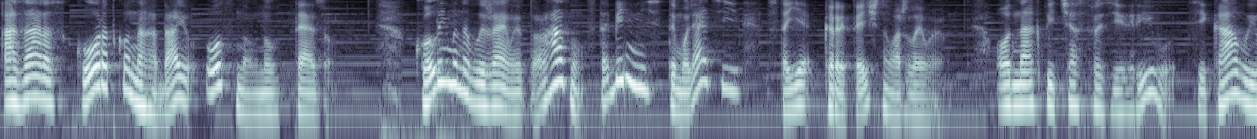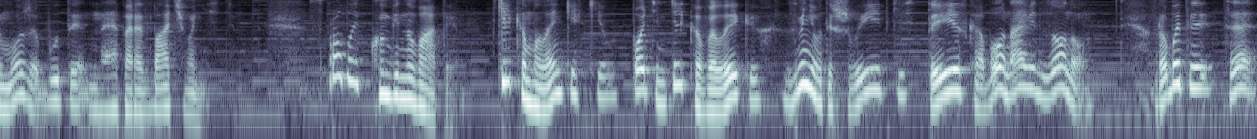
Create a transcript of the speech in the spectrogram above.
А зараз коротко нагадаю основну тезу. Коли ми наближаємось до оргазму, стабільність стимуляції стає критично важливою. Однак під час розігріву цікавою може бути непередбачуваність. Спробуй комбінувати кілька маленьких кіл, потім кілька великих, змінювати швидкість, тиск або навіть зону. Робити це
